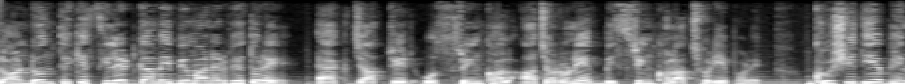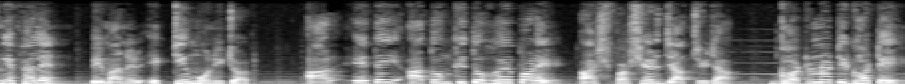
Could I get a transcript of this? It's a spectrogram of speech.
লন্ডন থেকে সিলেটগামী বিমানের ভেতরে এক যাত্রীর উচ্ছৃঙ্খল আচরণে বিশৃঙ্খলা ছড়িয়ে পড়ে। ঘুষি দিয়ে ভেঙে ফেলেন বিমানের একটি মনিটর। আর এতেই আতঙ্কিত হয়ে পড়ে আশপাশের যাত্রীরা। ঘটনাটি ঘটে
